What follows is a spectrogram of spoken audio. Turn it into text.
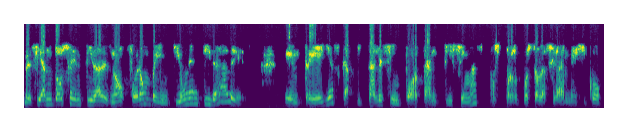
decían 12 entidades, no, fueron 21 entidades, entre ellas capitales importantísimas, pues por supuesto la Ciudad de México,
